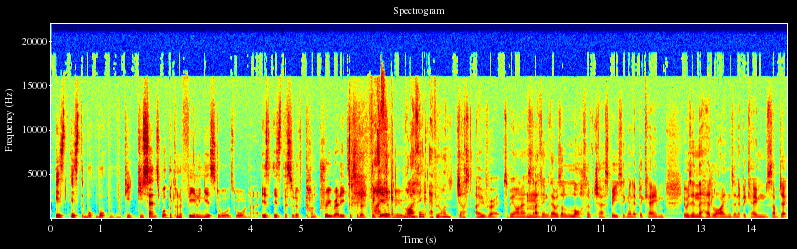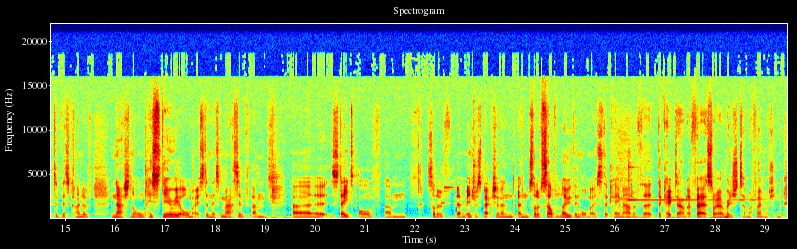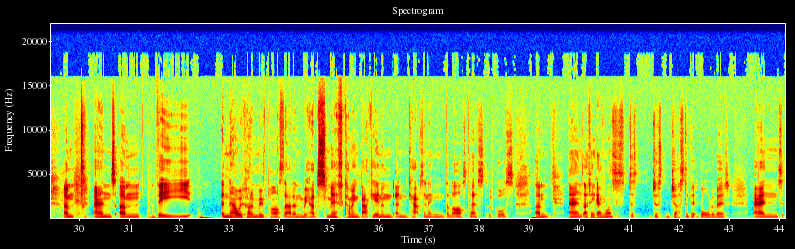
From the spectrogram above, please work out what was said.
is is the, what, what, do, you, do you sense what the kind of feeling is towards Warner? Is is the sort of country ready to sort of Well, forgive, I think, move well, on? I think everyone's just over it. To be honest, I think there was a lot of chest beating, and it became it was in the headlines, and it became subject of this kind of national hysteria almost, and this massive um, uh, state of. Um, Sort of um, introspection and, and sort of self-loathing almost that came out of the, the Cape Town affair. Sorry, I really should turn my phone off, shouldn't I? Um, and um, the and now we've kind of moved past that, and we had Smith coming back in and, and captaining the last test, of course. Um, and I think everyone's just, just just just a bit bored of it. And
